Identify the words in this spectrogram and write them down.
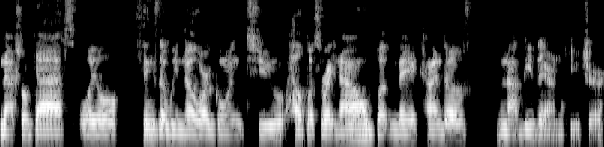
natural gas, oil, things that we know are going to help us right now, but may kind of not be there in the future?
